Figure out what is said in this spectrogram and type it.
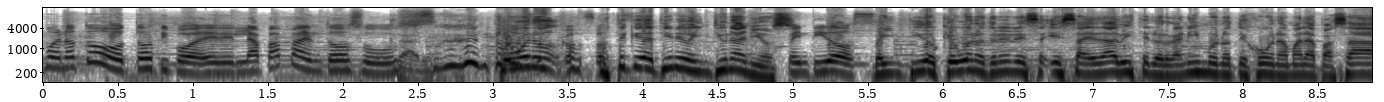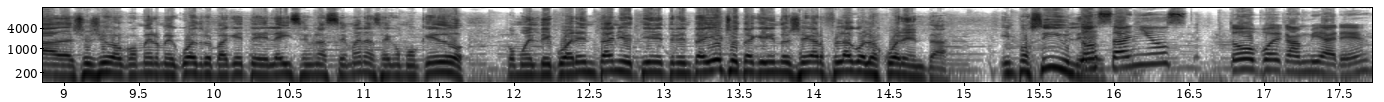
bueno, todo, todo tipo. de la papa en todos sus. Claro. en Qué bueno, sus usted que edad tiene 21 años. 22. 22, qué bueno tener esa, esa edad, viste, el organismo no te juega una mala pasada. Yo llego a comerme cuatro paquetes de Lay's en una semana, ¿sabes cómo quedo? Como el de 40 años tiene 38, está queriendo llegar flaco a los 40. Imposible. Dos años, todo puede cambiar, ¿eh?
